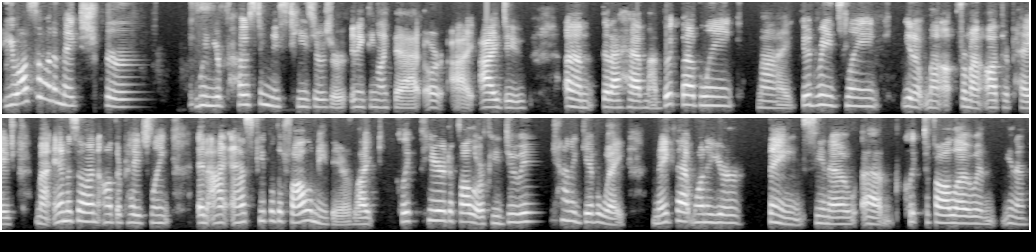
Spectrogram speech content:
you also want to make sure when you're posting these teasers or anything like that, or I I do um, that I have my BookBub link my Goodreads link, you know, my for my author page, my Amazon author page link, and I ask people to follow me there. Like, click here to follow. Or if you do any kind of giveaway, make that one of your things. You know, um, click to follow, and you know,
